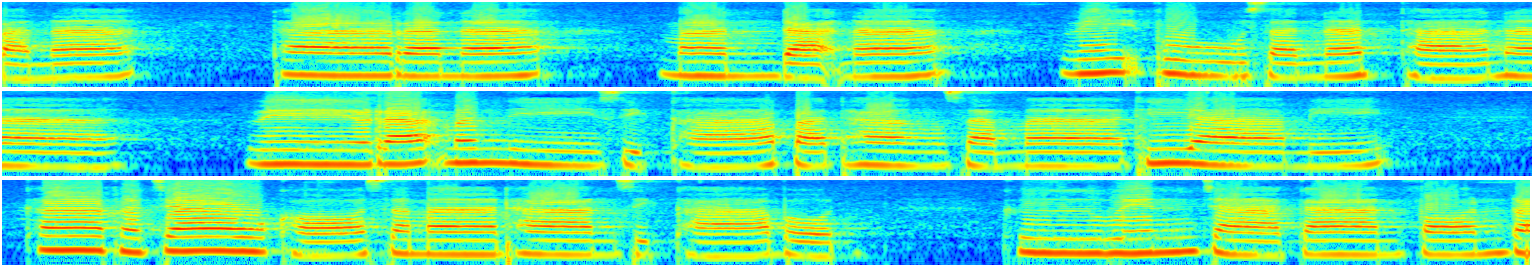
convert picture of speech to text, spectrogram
ปนะ ทารณะ มันดานะ วิภูสนัตฐานา เวระมณีสิกขาปะทังสัมมาทิยามิ ข้าพระเจ้าขอสมาทานสิกขาบท คือเว้นจากการฟ้อนร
